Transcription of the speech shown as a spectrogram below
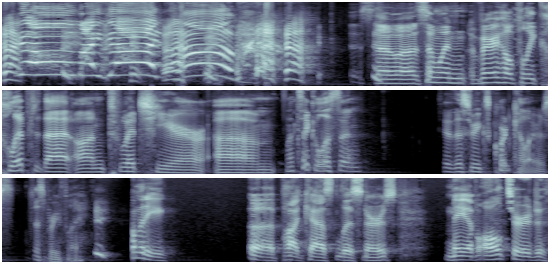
No, my God, Tom. So uh, someone very helpfully clipped that on Twitch here. Um, let's take a listen to this week's Cord Killers, just briefly. comedy uh, podcast listeners may have altered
